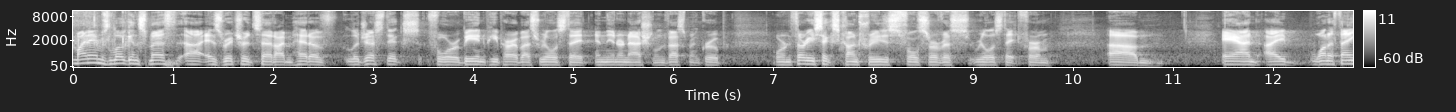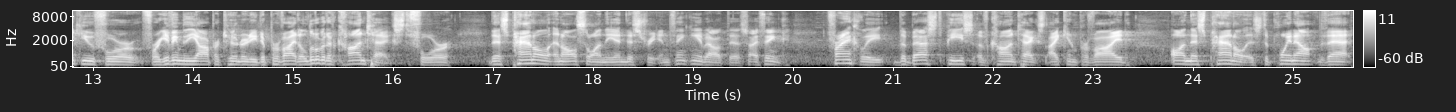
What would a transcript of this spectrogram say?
My name is Logan Smith. Uh, as Richard said, I'm head of logistics for BNP Paribas Real Estate in the International Investment Group. We're in 36 countries, full service real estate firm. Um, and I want to thank you for, for giving me the opportunity to provide a little bit of context for this panel and also on the industry. In thinking about this, I think, frankly, the best piece of context I can provide on this panel is to point out that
